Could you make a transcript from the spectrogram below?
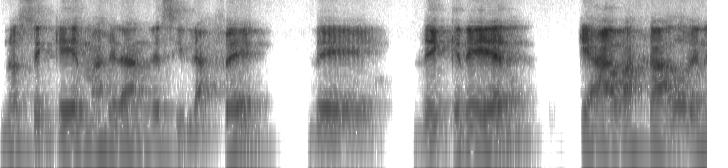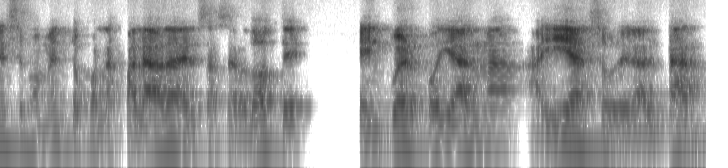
no sé qué es más grande si la fe de, de creer que ha bajado en ese momento por las palabras del sacerdote en cuerpo y alma ahí sobre el altar,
